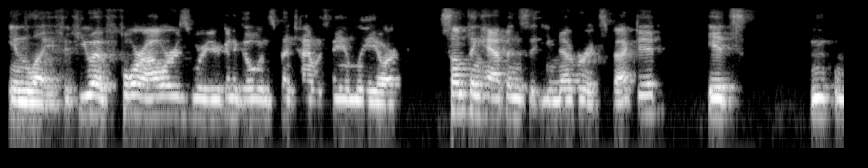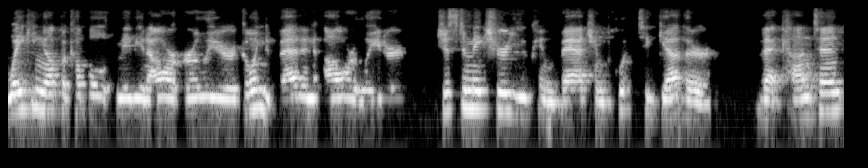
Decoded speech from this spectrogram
in life. If you have 4 hours where you're going to go and spend time with family or something happens that you never expected, it's waking up a couple, maybe an hour earlier, going to bed an hour later, just to make sure you can batch and put together that content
